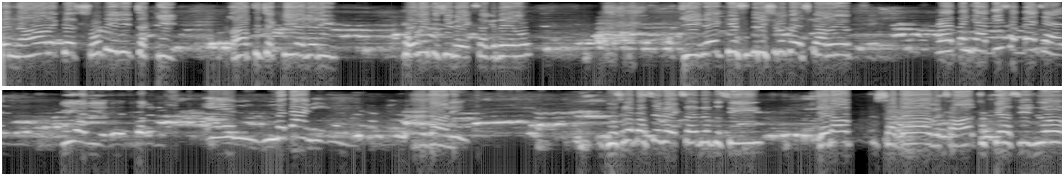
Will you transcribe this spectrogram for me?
ਤੇ ਨਾਲ ਇੱਕ ਛੋਟੀ ਜੀ ਚੱਕੀ ਹੱਥ ਚੱਕੀ ਹੈ ਜਿਹੜੀ। ਉਹ ਵੀ ਤੁਸੀਂ ਵੇਖ ਸਕਦੇ ਹੋ। ਜੀ ਇਹ ਕਿਸ ਦ੍ਰਿਸ਼ ਨੂੰ ਪੇਸ਼ ਕਰ ਰਹੇ ਹੋ ਤੁਸੀਂ? ਅਹ ਪੰਜਾਬੀ ਸੱਭਿਆਚਾਰ। ਕੀ ਹੈ ਜੀ ਇਹ? ਇਸ ਬਾਰੇ ਇਹ ਮਧਾਣੀ। ਮਧਾਣੀ। ਦੂਸਰੇ ਪਾਸੇ ਵੇਖ ਸਕਦੇ ਹੋ ਤੁਸੀਂ। ਜਿਹੜਾ ਸਾਡਾ ਵਿਸਾਰ ਚੁੱਕਿਆ ਸੀ, ਜਦੋਂ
